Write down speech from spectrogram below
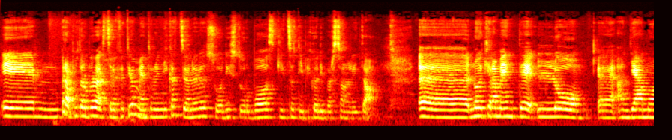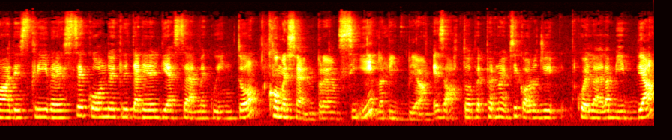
Ehm, però potrebbero essere effettivamente un'indicazione del suo disturbo schizotipico di personalità. Eh, noi chiaramente lo eh, andiamo a descrivere secondo i criteri del DSM quinto. Come sempre. Sì. La Bibbia. Esatto, per, per noi psicologi quella è la Bibbia.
